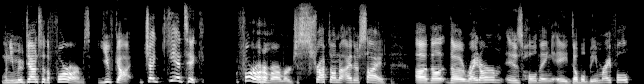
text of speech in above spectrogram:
when you move down to the forearms, you've got gigantic forearm armor just strapped onto either side. Uh, the the right arm is holding a double beam rifle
